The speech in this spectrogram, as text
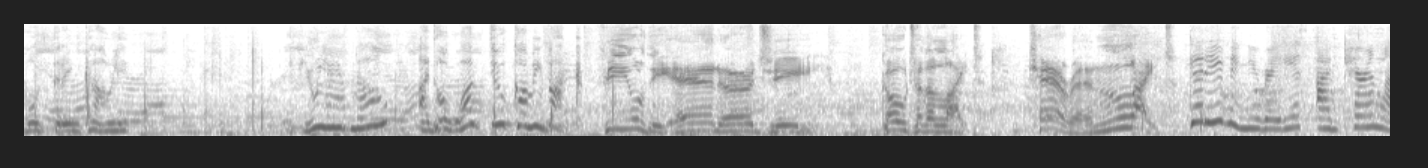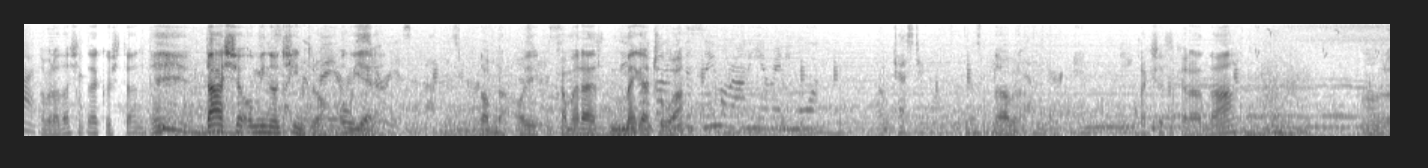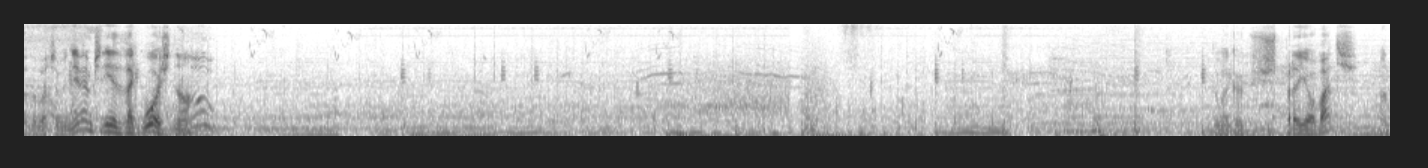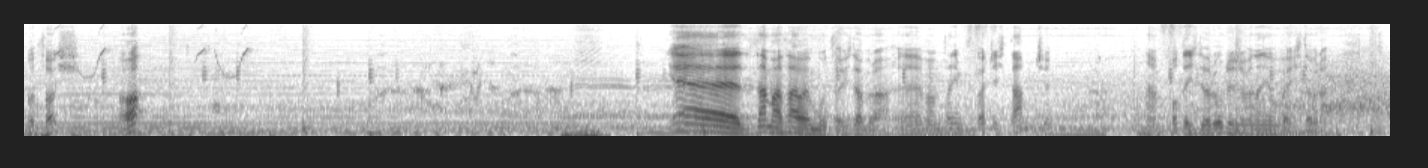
Coltrane Crowley. If you leave now, I don't want you coming back. Feel the energy. Go to the light. Karen Light. Good evening, New Radius. I'm Karen Light. Dobra, da się to jakoś ten... Da się ominąć intro, oh yeah. Dobra, ojejku, kamera jest mega czuła. Dobra. Tak się skrada. Dobra, zobaczymy. Nie wiem, czy nie jest za głośno. Mogę szprejować? Albo coś? O! Jest! Zamazałem mu coś, dobra. E, mam zanim wskoczyć tam, czy... Aha, podejść do rury, żeby na nią wejść, dobra.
